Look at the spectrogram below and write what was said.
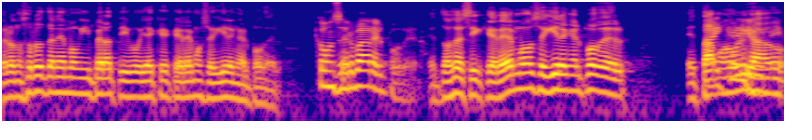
pero nosotros tenemos un imperativo y es que queremos seguir en el poder. Conservar el poder. Entonces, si queremos seguir en el poder, estamos obligados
